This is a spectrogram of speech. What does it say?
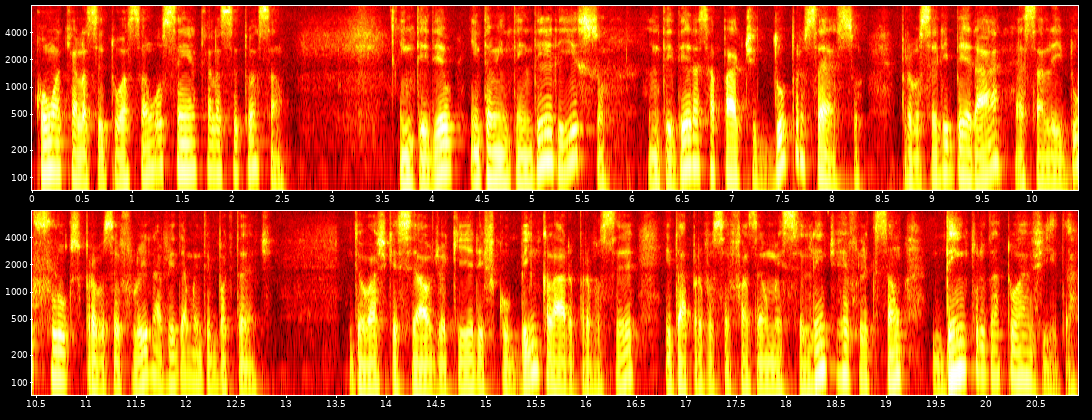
com aquela situação ou sem aquela situação. Entendeu? Então, entender isso, entender essa parte do processo, para você liberar essa lei do fluxo, para você fluir na vida, é muito importante. Então, eu acho que esse áudio aqui ele ficou bem claro para você e dá para você fazer uma excelente reflexão dentro da tua vida,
